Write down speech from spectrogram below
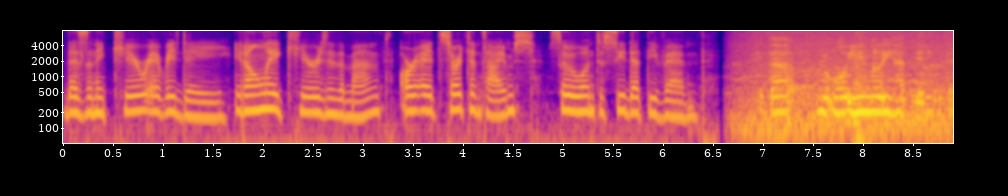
doesn't occur every day. It only occurs in the month or at certain times, so we want to see that event. kita mau ingin melihat jadi kita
